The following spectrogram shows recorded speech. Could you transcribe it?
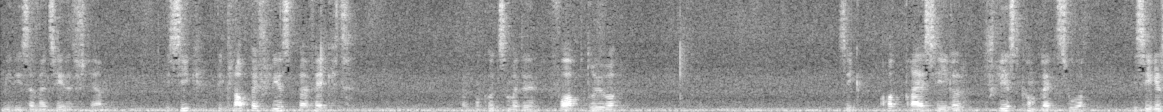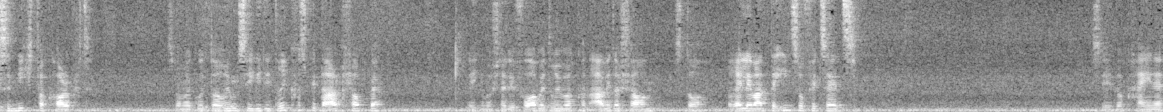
wie dieser Mercedes-Stern. Die Sieg, die Klappe schließt perfekt. Halt mal kurz mal den Farb drüber. Sie hat drei Segel, schließt komplett zu. Die Segel sind nicht verkalkt. So mal gut, da drüben sehe ich die Trickhospitalklappe legen wir schnell die Farbe drüber, kann auch wieder schauen, ist da relevante Insuffizienz. Ich sehe da keine.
